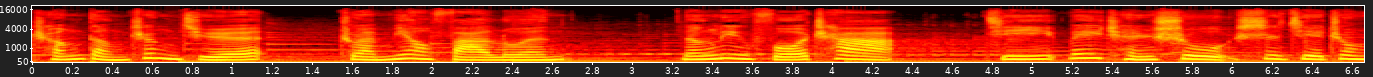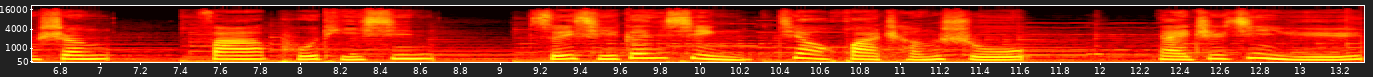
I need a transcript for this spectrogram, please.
成等正觉，转妙法轮，能令佛刹及微尘数世界众生发菩提心，随其根性教化成熟，乃至尽于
